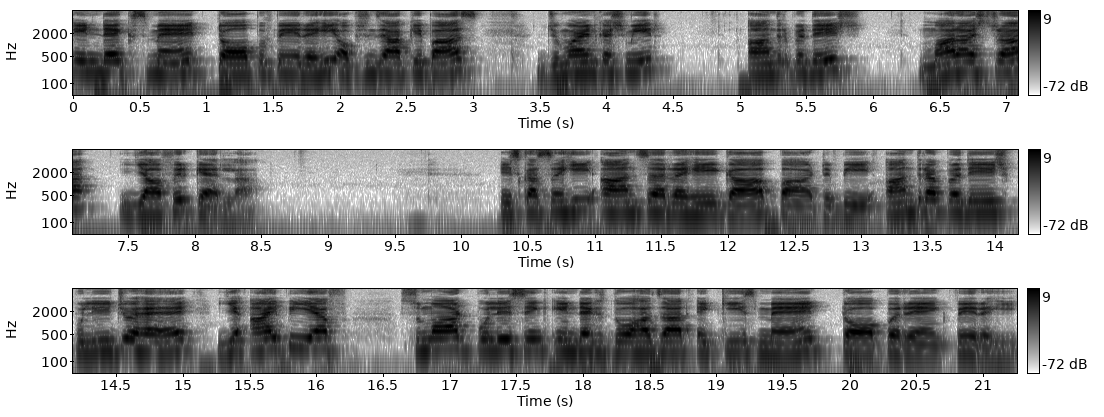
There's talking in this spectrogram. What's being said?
index में टॉप पे रही? ऑप्शन है आपके पास, जम्मू एंड कश्मीर, आंध्र प्रदेश, महाराष्ट्र या फिर केरला। इसका सही आंसर रहेगा part B. Andhra Pradesh police जो है, ये आईपीएफ स्मार्ट पुलिसिंग इंडेक्स 2021 में टॉप रैंक पे रही।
